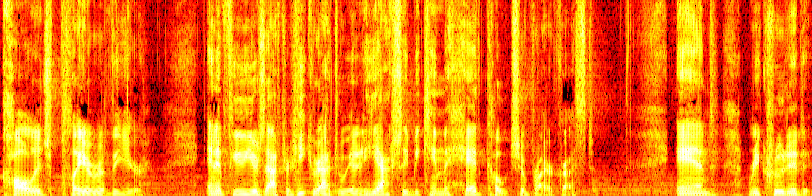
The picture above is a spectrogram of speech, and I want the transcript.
College Player of the Year. And a few years after he graduated, he actually became the head coach of Briarcrest and recruited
